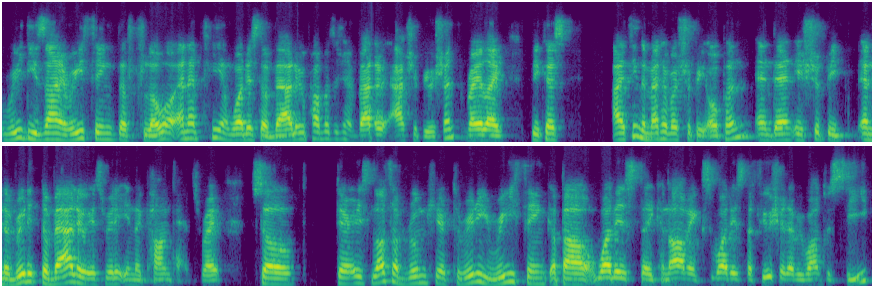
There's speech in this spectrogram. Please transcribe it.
redesign, rethink the flow of NFT and what is the value proposition and value attribution, right? Like because I think the metaverse should be open, and then it should be, and the really the value is really in the content, right? So there is lots of room here to really rethink about what is the economics, what is the future that we want to see,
